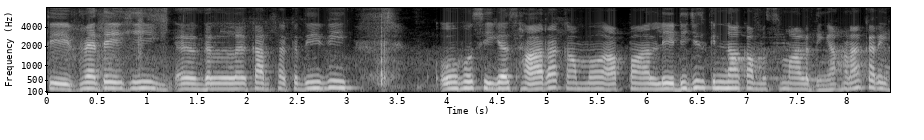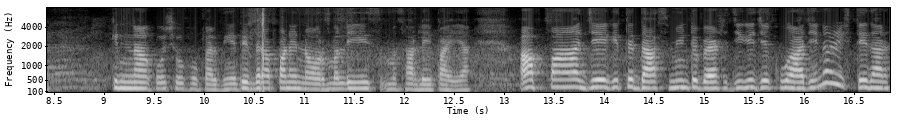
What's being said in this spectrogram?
ਤੇ ਮੈਂ ਤੇ ਇਹੀ ਗੱਲ ਕਰ ਸਕਦੀ ਵੀ ਉਹ ਸੀਗਾ ਸਾਰਾ ਕੰਮ ਆਪਾਂ ਲੇਡੀਜ਼ ਕਿੰਨਾ ਕੰਮ ਸੰਭਾਲਦੀਆਂ ਹਨਾ ਘਰੇ? ਕਿੰਨਾ ਕੁਛ ਉਹ ਕਰਦੀਆਂ ਤੇ ਇਧਰ ਆਪਾਂ ਨੇ ਨਾਰਮਲੀ ਮਸਾਲੇ ਪਾਏ ਆ। ਆਪਾਂ ਜੇ ਕਿਤੇ 10 ਮਿੰਟ ਬੈਠ ਜੀਏ ਜੇ ਕੋਈ ਆ ਜੇ ਨਾ ਰਿਸ਼ਤੇਦਾਰ,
